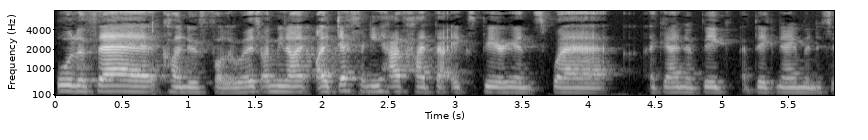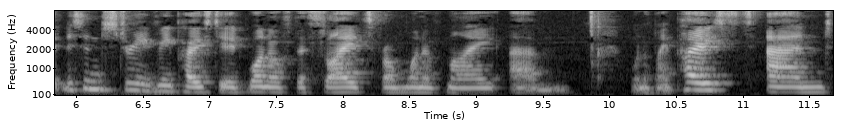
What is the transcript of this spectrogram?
all of their kind of followers. I mean, I, I definitely have had that experience where again a big a big name in the fitness industry reposted one of the slides from one of my um, one of my posts and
